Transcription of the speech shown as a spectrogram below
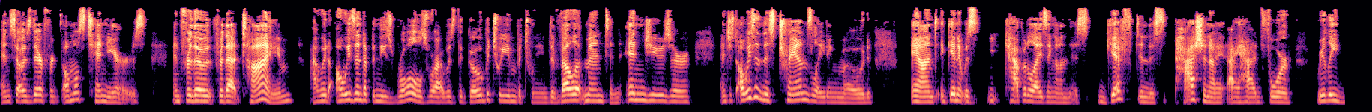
and so I was there for almost 10 years. And for the, for that time, I would always end up in these roles where I was the go between between development and end user and just always in this translating mode. And again, it was capitalizing on this gift and this passion I, I had for really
